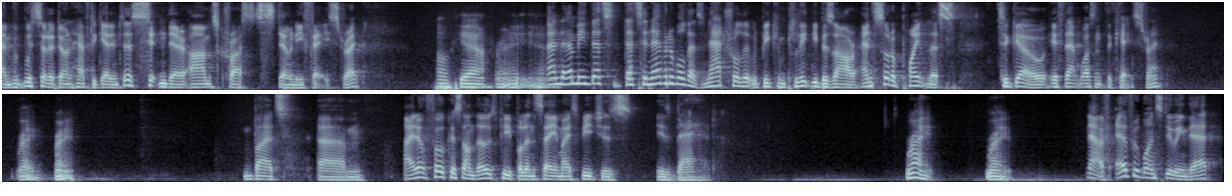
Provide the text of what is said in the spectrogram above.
And we sort of don't have to get into this, sitting there, arms crossed, stony faced, right? Oh yeah, right. Yeah. And I mean, that's that's inevitable. That's natural. It would be completely bizarre and sort of pointless to go if that wasn't the case, right? right, right. But um, I don't focus on those people and say my speech is is bad. Right. Right. Now, if everyone's doing that,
